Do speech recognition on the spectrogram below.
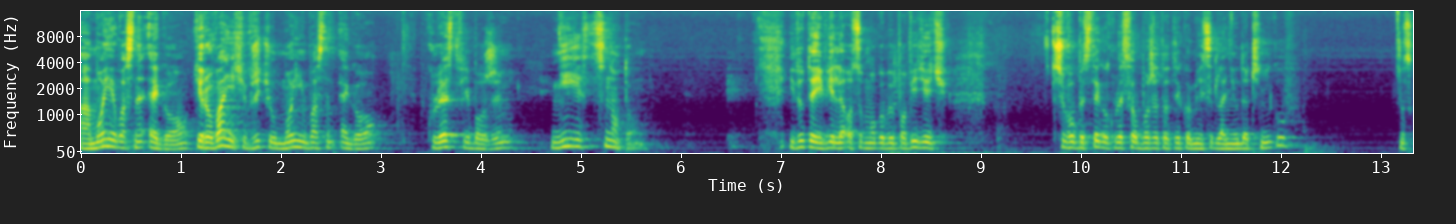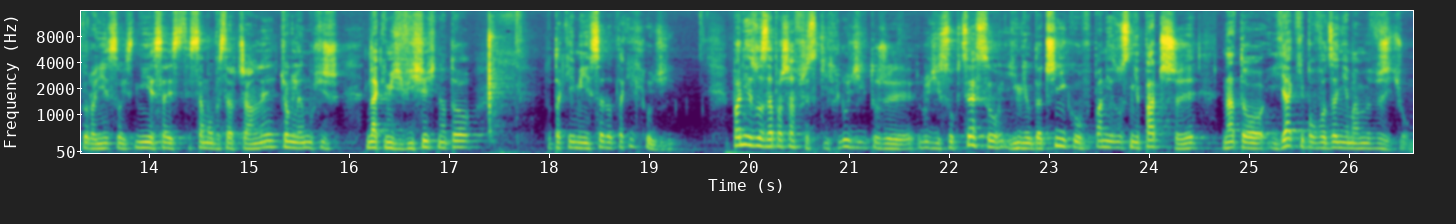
A moje własne ego, kierowanie się w życiu moim własnym ego w Królestwie Bożym nie jest cnotą. I tutaj wiele osób mogłoby powiedzieć, czy wobec tego Królestwo Boże to tylko miejsce dla nieudaczników? No skoro nie, jest, nie jesteś samowystarczalny, ciągle musisz na kimś wisieć, no to, to takie miejsce do takich ludzi. Pan Jezus zaprasza wszystkich ludzi, którzy, ludzi sukcesu i nieudaczników. Pan Jezus nie patrzy na to, jakie powodzenie mamy w życiu.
